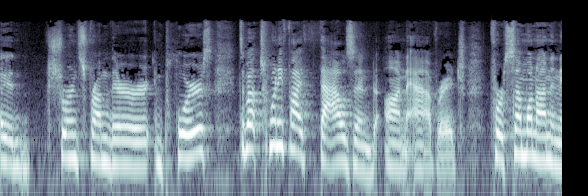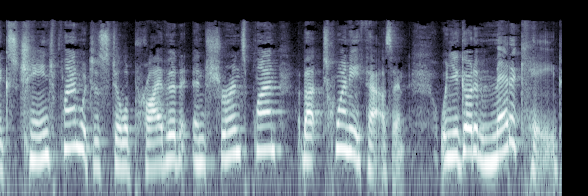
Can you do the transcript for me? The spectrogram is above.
insurance from their employers, it's about 25,000 on average. For someone on an exchange plan, which is still a private insurance plan, about 20,000. When you go to Medicaid,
